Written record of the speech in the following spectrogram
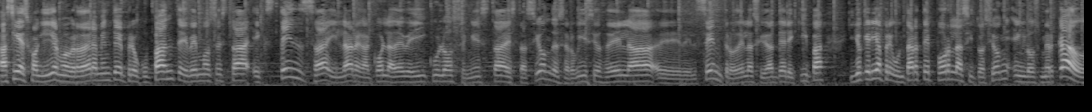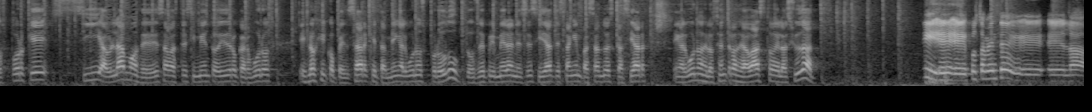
Así es, Juan Guillermo, verdaderamente preocupante. Vemos esta extensa y larga cola de vehículos en esta estación de servicios de la, eh, del centro de la ciudad de Arequipa. Y yo quería preguntarte por la situación en los mercados, porque si hablamos de desabastecimiento de hidrocarburos, es lógico pensar que también algunos productos de primera necesidad están empezando a escasear en algunos de los centros de abasto de la ciudad. Sí, eh, eh, justamente la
